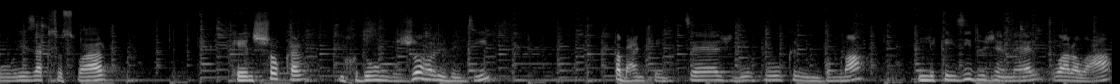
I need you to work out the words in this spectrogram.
ولي زاكسسوار كاين الشوكر مخدوم بالجوهر البلدي. طبعا كاين التاج ليربوك المضمة اللي كيزيدوا جمال وروعة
